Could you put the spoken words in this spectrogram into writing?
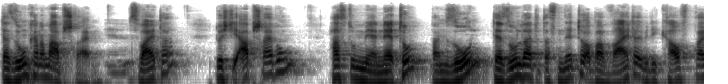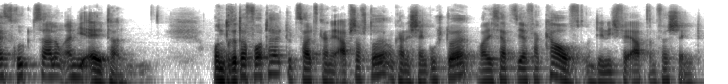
der Sohn kann nochmal abschreiben. Ja. Zweiter, durch die Abschreibung hast du mehr Netto beim Sohn. Der Sohn leitet das Netto aber weiter über die Kaufpreisrückzahlung an die Eltern. Und dritter Vorteil, du zahlst keine Erbschaftssteuer und keine Schenkungssteuer, weil ich habe sie ja verkauft und dir nicht vererbt und verschenkt.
